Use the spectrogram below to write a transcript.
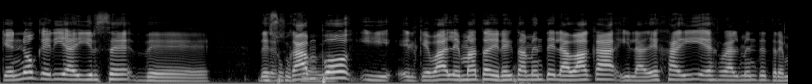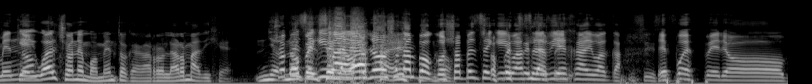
que no quería irse de, de, De su, su campo y el que va le mata directamente la vaca y la deja ahí es realmente tremendo. Que igual yo en el momento que agarró el arma dije... "No- yo no pensé, que iba a la vaca, no, yo eh". tampoco, No, yo pensé yo que iba a ser vieja y vaca. Sí, sí, Después, pero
